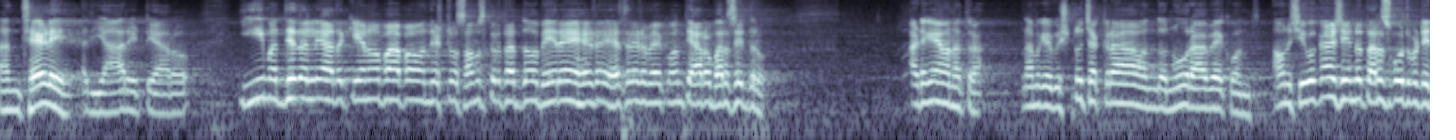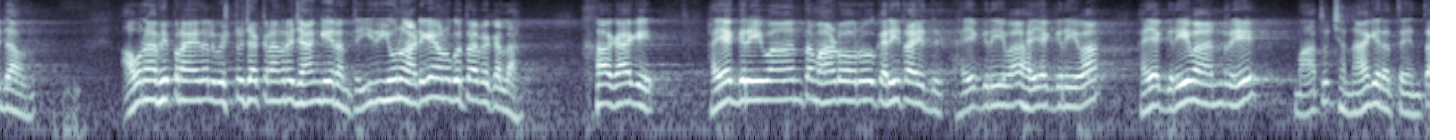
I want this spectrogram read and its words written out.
ಅಂಥೇಳಿ ಅದು ಯಾರಿಟ್ಟು ಯಾರೋ ಈ ಮಧ್ಯದಲ್ಲಿ ಅದಕ್ಕೇನೋ ಪಾಪ ಒಂದಿಷ್ಟು ಸಂಸ್ಕೃತದ್ದು ಬೇರೆ ಹೇಳಿ ಹೆಸರಿಡಬೇಕು ಅಂತ ಯಾರೋ ಬರೆಸಿದ್ರು. ಅಡುಗೆ ಅವನ ಹತ್ರ, ನಮಗೆ ವಿಷ್ಣು ಚಕ್ರ ಒಂದು ನೂರಾಗಬೇಕು ಅಂತ. ಅವನು ಶಿವಕಾಶಿಯಿಂದ ತರಿಸ್ಕೂತ್ಬಿಟ್ಟಿದ್ದ ಅವನು. ಅವನ ಅಭಿಪ್ರಾಯದಲ್ಲಿ ವಿಷ್ಣು ಚಕ್ರ ಅಂದರೆ ಜಹಾಂಗೀರ್ ಅಂತ. ಇದು ಇವನು ಅಡುಗೆ ಅವನು ಗೊತ್ತಾಗಬೇಕಲ್ಲ. ಹಾಗಾಗಿ ಹಯಗ್ರೀವ ಅಂತ ಮಾಡೋರು ಕರೀತಾ ಇದ್ವಿ. ಹಯಗ್ರೀವ ಹಯಗ್ರೀವ ಹಯಗ್ರೀವ ಅನ್ರಿ ಮಾತು ಚೆನ್ನಾಗಿರತ್ತೆ ಅಂತ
